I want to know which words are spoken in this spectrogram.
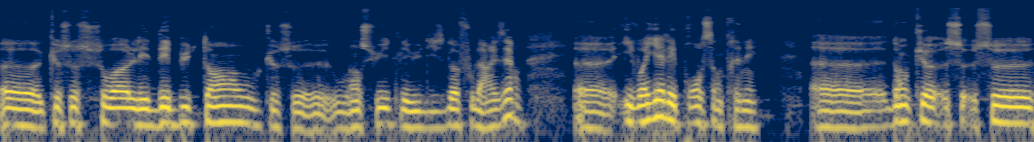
euh, que ce soit les débutants ou que ce, ou ensuite les U19 ou la réserve, euh, ils voyaient les pros s'entraîner. Euh, donc euh, ce, ce,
